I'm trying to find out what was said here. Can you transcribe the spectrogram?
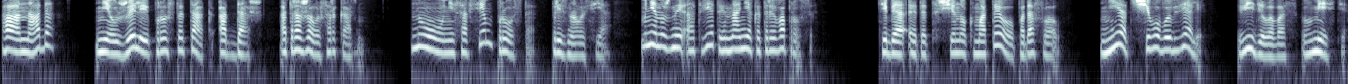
«А надо?» «Неужели просто так отдашь?» — отражала сарказм. «Ну, не совсем просто», — призналась я. «Мне нужны ответы на некоторые вопросы». «Тебя этот щенок Матео подослал?» «Нет, с чего вы взяли?» «Видела вас вместе».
